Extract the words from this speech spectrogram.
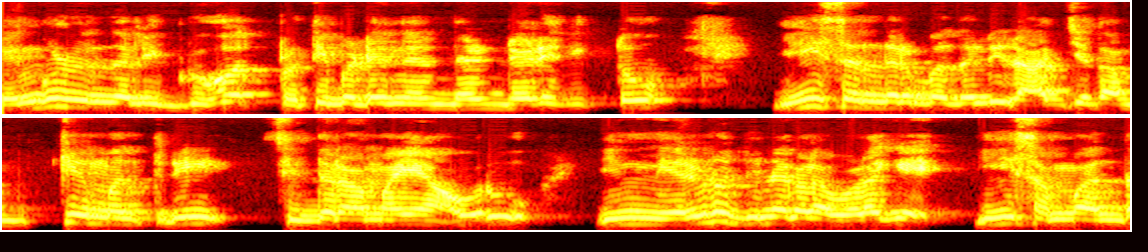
ಬೆಂಗಳೂರಿನಲ್ಲಿ ಬೃಹತ್ ಪ್ರತಿಭಟನೆ ನಡೆದಿತ್ತು. ಈ ಸಂದರ್ಭದಲ್ಲಿ ರಾಜ್ಯದ ಮುಖ್ಯಮಂತ್ರಿ ಸಿದ್ದರಾಮಯ್ಯ ಅವರು ಇನ್ನೆರಡು ದಿನಗಳ ಒಳಗೆ ಈ ಸಂಬಂಧ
